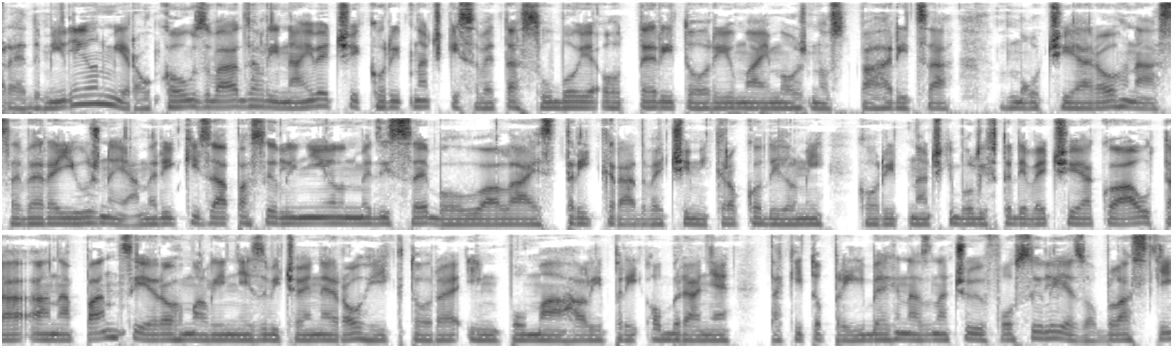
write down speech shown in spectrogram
Pred miliónmi rokov zvádzali najväčšie korytnačky sveta súboje o teritorium aj možnosť pahrica. V močiaroch na severe Južnej Ameriky zápasili nielen medzi sebou, ale aj s trikrát väčšími krokodílmi. Korytnačky boli vtedy väčšie ako auta a na pancieroch mali nezvyčajné rohy, ktoré im pomáhali pri obrane. Takýto príbeh naznačujú fosílie z oblasti,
